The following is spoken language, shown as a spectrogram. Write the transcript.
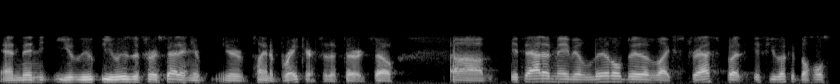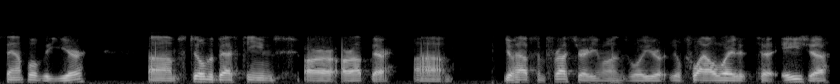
and then you you lose the first set, and you're you're playing a breaker for the third. So um, it's added maybe a little bit of like stress, but if you look at the whole sample of the year, um, still the best teams are are up there. Um, you'll have some frustrating ones where you're, you'll fly all the way to, to Asia,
